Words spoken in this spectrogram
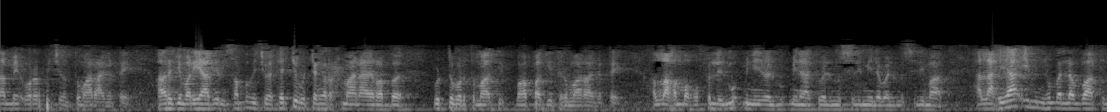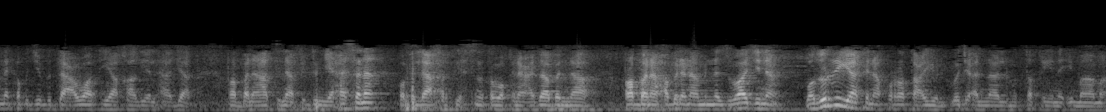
നമ്മെ ഉറപ്പിച്ചു നിർത്തുമാറാകട്ടെ അറിഞ്ഞും അറിയാതെയും സംഭവിച്ചു തെറ്റുകുറ്റങ്ങൾ റഹ്മാനായ റബ്ബ് വിട്ടുപുറത്തുമാക്കി മാപ്പാക്കി തരുമാറാകട്ടെ اللهم اغفر للمؤمنين والمؤمنات والمسلمين والمسلمات الأحياء منهم والأموات إنك مجيب الدعوات يا قاضي الحاجات ربنا آتنا في الدنيا حسنة وفي الآخرة حسنة وقنا عذاب النار. ربنا هب لنا من أزواجنا وذرياتنا قرة أعين واجعلنا للمتقين إماما.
